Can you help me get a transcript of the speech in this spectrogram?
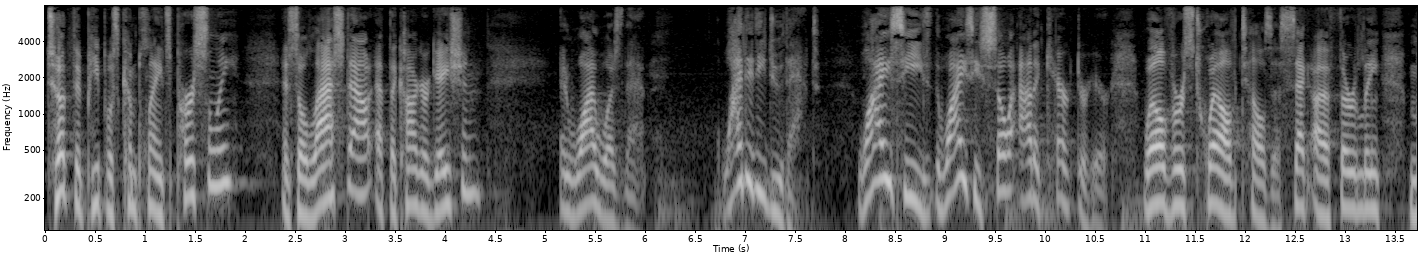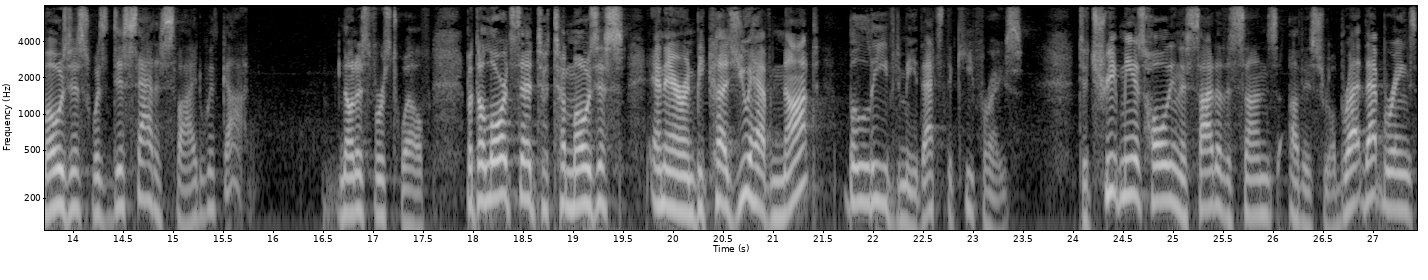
took the people's complaints personally and so lashed out at the congregation. And why was that? Why did he do that? Why is, he, why is he so out of character here? Well, verse 12 tells us. Uh, thirdly, Moses was dissatisfied with God. Notice verse 12. But the Lord said to, to Moses and Aaron, Because you have not believed me. That's the key phrase. To treat me as holy in the sight of the sons of Israel. That brings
